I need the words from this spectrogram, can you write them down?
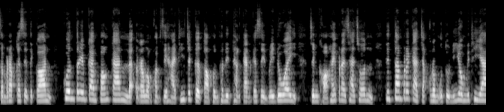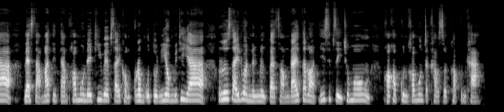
สำหรับเกษตรกร ควรเตรียมการป้องกัน และระวังความเสียหายที่จะเกิดต่อผลผลิตทางการเกษตรไว้ด้วย จึงขอให้ประชาชน ติดตามประกาศจากกรมอุตุนิยมวิทยา และสามารถติดตามข้อมูลได้ที่เว็บไซต์ของกรมอุตุนิยมวิทยา หรือสายด่วน 1182 ได้ตลอด 24 ชั่วโมง ขอขอบคุณข้อมูลจากข่าวสดขอบคุณค่ะ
